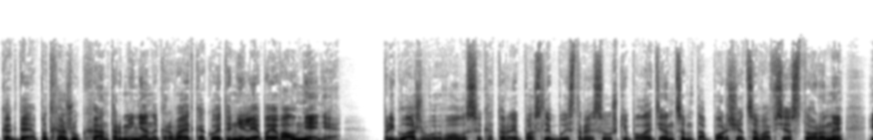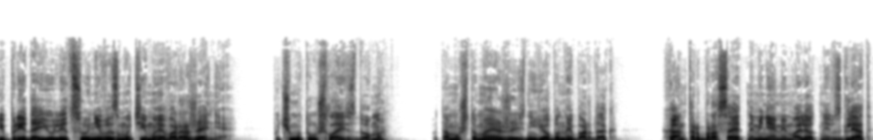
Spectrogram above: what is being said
Когда я подхожу к Хантер, меня накрывает какое-то нелепое волнение. Приглаживаю волосы, которые после быстрой сушки полотенцем топорщатся во все стороны, и придаю лицу невозмутимое выражение. «Почему ты ушла из дома?» Потому что моя жизнь — ёбаный бардак. Хантер бросает на меня мимолетный взгляд,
